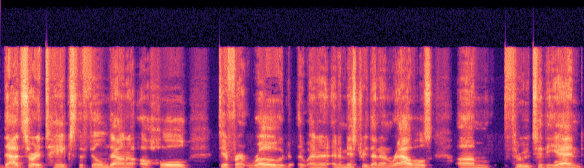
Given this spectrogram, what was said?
that sort of takes the film down a, a whole different road and a, and a mystery that unravels um, through to the end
